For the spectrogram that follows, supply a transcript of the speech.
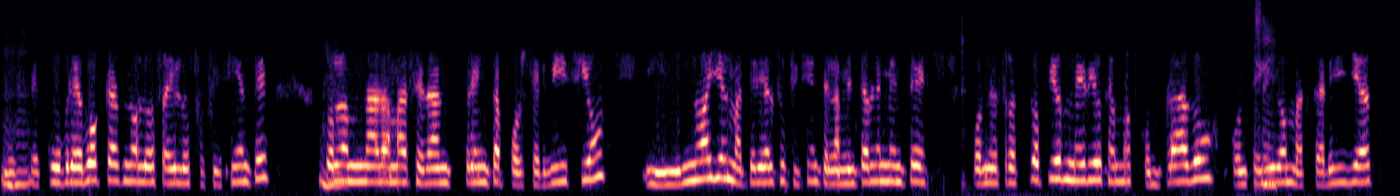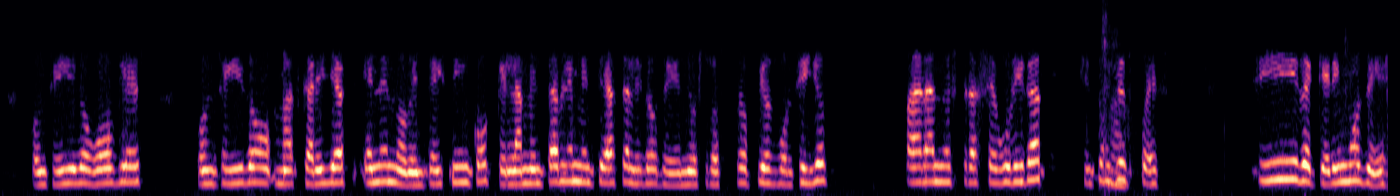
este, cubrebocas no los hay lo suficiente, solo nada más se dan 30 por servicio y no hay el material suficiente. Lamentablemente, por nuestros propios medios hemos comprado, conseguido mascarillas, conseguido gogles, conseguido mascarillas N95 que lamentablemente ha salido de nuestros propios bolsillos para nuestra seguridad. Entonces, pues sí requerimos de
